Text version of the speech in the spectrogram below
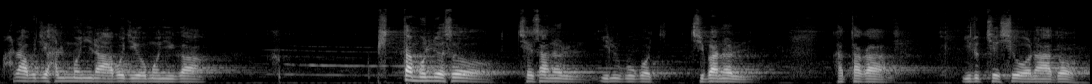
할아버지 할머니나 아버지 어머니가 피땀 흘려서 재산을 일구고 집안을 갖다가 이렇게 세워놔도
